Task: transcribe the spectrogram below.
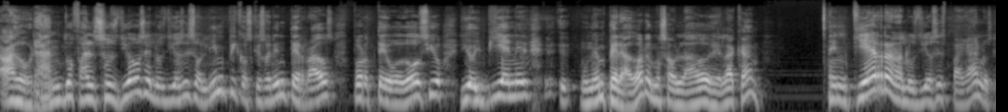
adorando falsos dioses, los dioses olímpicos que son enterrados por Teodosio y hoy viene eh, un emperador, hemos hablado de él acá. Entierran a los dioses paganos,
